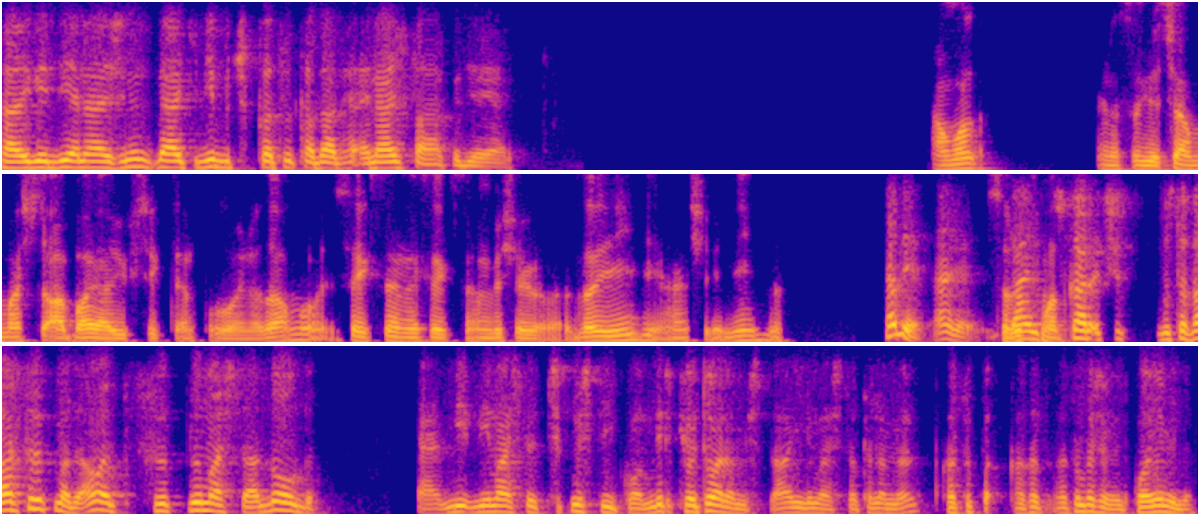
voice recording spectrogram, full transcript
sergilediği enerjinin belki bir buçuk katı kadar enerji sarf ediyor yani. ama mesela geçen maçta bayağı yüksek tempo oynadı ama 80 ve 85'e kadar da iyiydi yani şey değildi. Tabii hani ben çıkar, çık- bu sefer sırıtmadı ama sırıttığı maçlarda oldu. Yani bir, bir maçta çıkmıştı ilk 11. Kötü oynamıştı. Hangi maçta hatırlamıyorum. Kasıp, Kas- Kasımpaşa mıydı? Konya mıydı?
